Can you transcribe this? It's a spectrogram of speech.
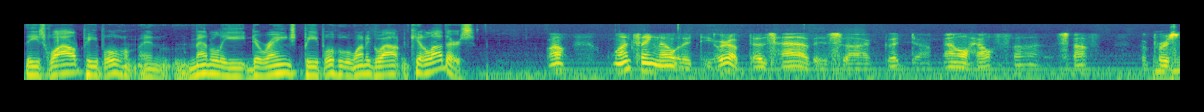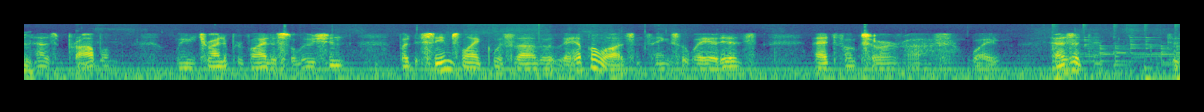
these wild people and mentally deranged people who want to go out and kill others. Well, one thing though that Europe does have is uh, good uh, mental health uh, stuff. If a person Mm-hmm. has a problem, we try to provide a solution. But it seems like with uh, the, the HIPAA laws and things the way it is, that folks are uh, way hesitant to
